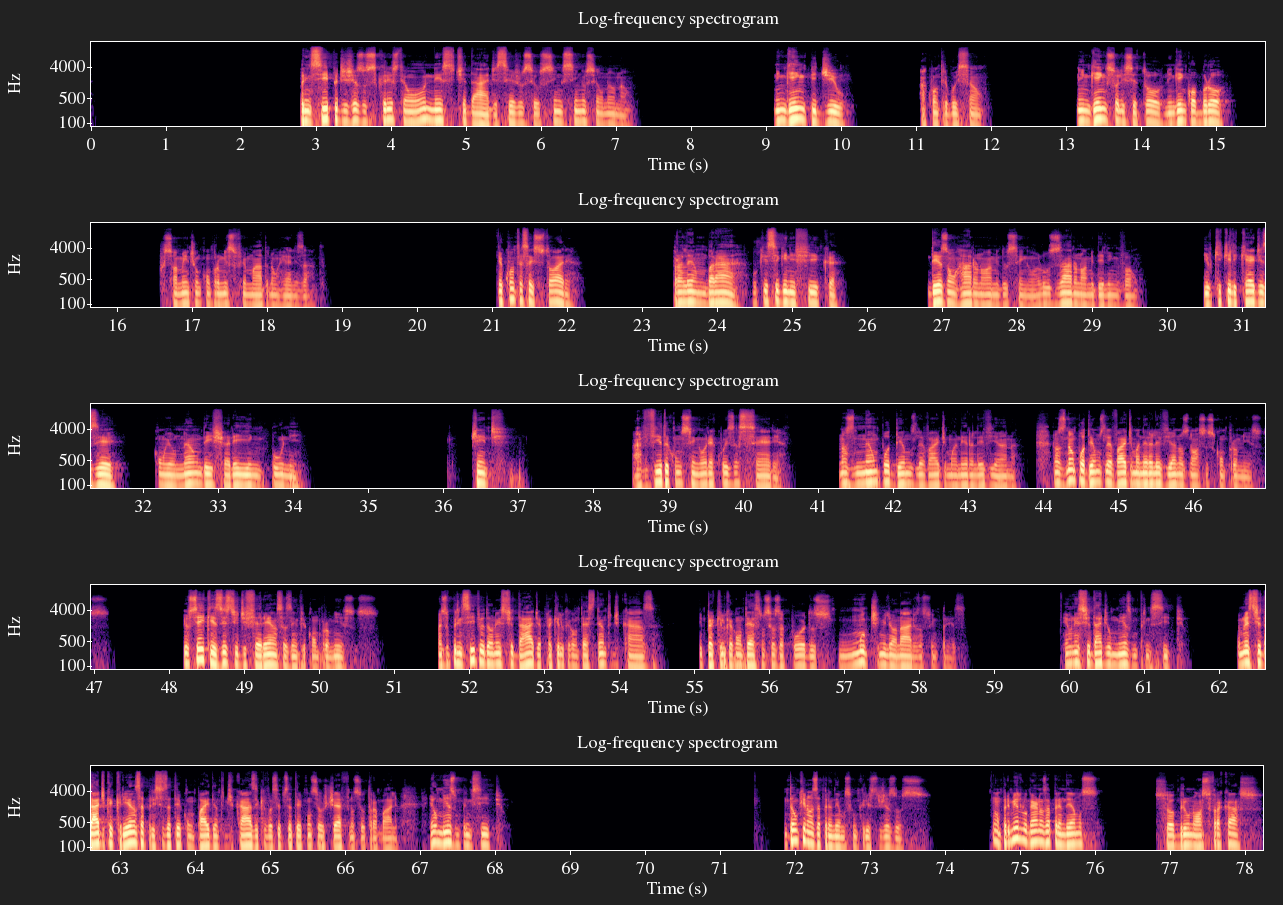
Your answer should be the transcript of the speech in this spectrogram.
O princípio de Jesus Cristo é honestidade, seja o seu sim, sim, o seu não, não. Ninguém pediu a contribuição. Ninguém solicitou, ninguém cobrou. Foi somente um compromisso firmado não realizado. Eu conto essa história para lembrar o que significa desonrar o nome do Senhor, usar o nome dele em vão. E o que, que ele quer dizer com eu não deixarei impune. Gente, a vida com o Senhor é coisa séria. Nós não podemos levar de maneira leviana. Nós não podemos levar de maneira leviana os nossos compromissos. Eu sei que existem diferenças entre compromissos, mas o princípio da honestidade é para aquilo que acontece dentro de casa e para aquilo que acontece nos seus acordos multimilionários na sua empresa. A honestidade é o mesmo princípio. A honestidade que a criança precisa ter com o pai dentro de casa e que você precisa ter com o seu chefe no seu trabalho. É o mesmo princípio. Então, o que nós aprendemos com Cristo Jesus? Bom, em primeiro lugar, nós aprendemos sobre o nosso fracasso.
